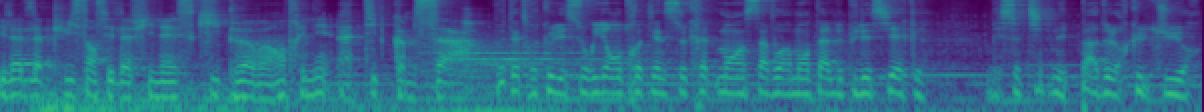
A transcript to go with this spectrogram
Il a de la puissance et de la finesse. Qui peut avoir entraîné un type comme ça? Peut-être que les souriants entretiennent secrètement un savoir mental depuis des siècles. Mais ce type n'est pas de leur culture.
